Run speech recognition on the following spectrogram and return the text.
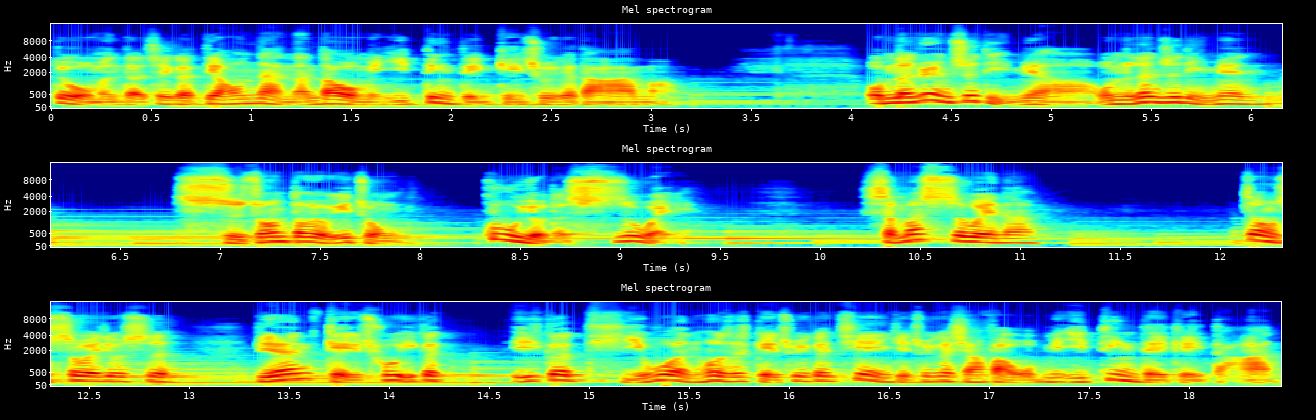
对我们的这个刁难，难道我们一定得给出一个答案吗？我们的认知里面啊，我们的认知里面始终都有一种固有的思维，什么思维呢？这种思维就是别人给出一个一个提问，或者是给出一个建议，给出一个想法，我们一定得给答案，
